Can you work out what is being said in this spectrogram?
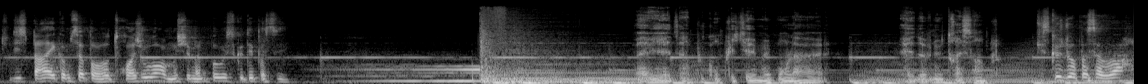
Tu disparais comme ça pendant trois jours, moi je sais même pas où est-ce que t'es passé. Ma vie a été un peu compliquée, mais bon, là, elle est devenue très simple. Qu'est-ce que je dois pas savoir?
